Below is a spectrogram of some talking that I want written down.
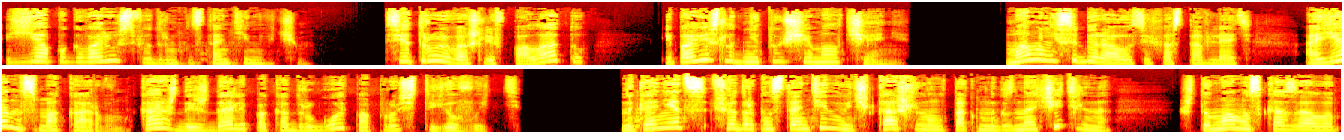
я поговорю с Федором Константиновичем». Все трое вошли в палату, и повисло гнетущее молчание. Мама не собиралась их оставлять, а Яна с Макаровым каждый ждали, пока другой попросит ее выйти. Наконец Федор Константинович кашлянул так многозначительно, что мама сказала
